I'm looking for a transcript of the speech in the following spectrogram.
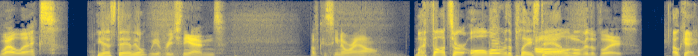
Well, Lex, Yes, Daniel. we have reached the end of Casino Royale. My thoughts are all over the place, Dan. All over the place. Okay,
